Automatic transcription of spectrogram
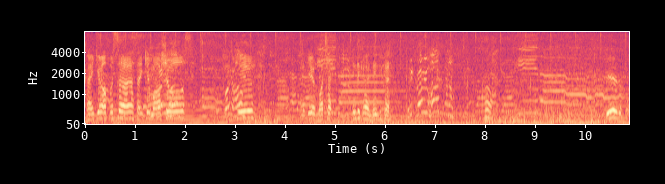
Thank you, officer. Thank you, marshals. Thank you. Thank you. Watch out. Indica, indica. We're going home now. Beautiful.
